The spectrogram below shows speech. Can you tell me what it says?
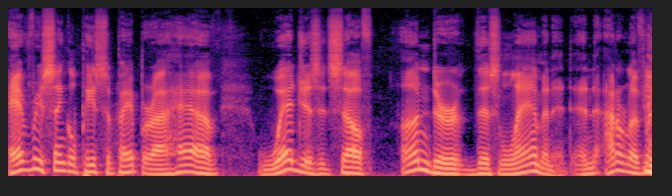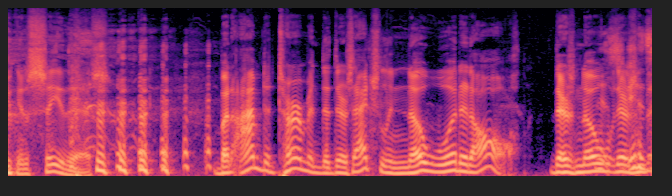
every single piece of paper I have wedges itself under this laminate, and I don't know if you can see this, but I'm determined that there's actually no wood at all. There's no. It's- there's. it's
